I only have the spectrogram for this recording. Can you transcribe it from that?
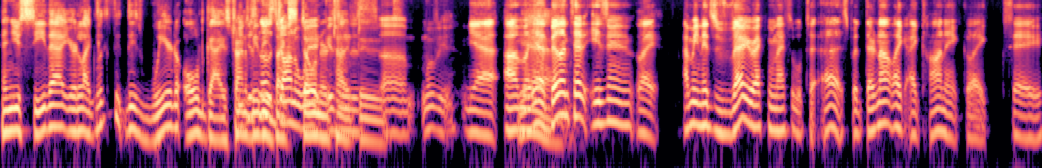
and you see that, you're like, look at th- these weird old guys trying to be know these like John stoner Wick is type in this dudes. uh, movie. Yeah. Um yeah. Yeah. Bill and Ted isn't like I mean it's very recognizable to us, but they're not like iconic like say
